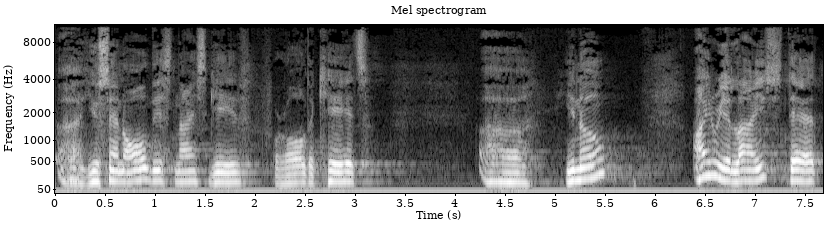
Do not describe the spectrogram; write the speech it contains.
Uh, you sent all this nice gift for all the kids. Uh, you know, I realized that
